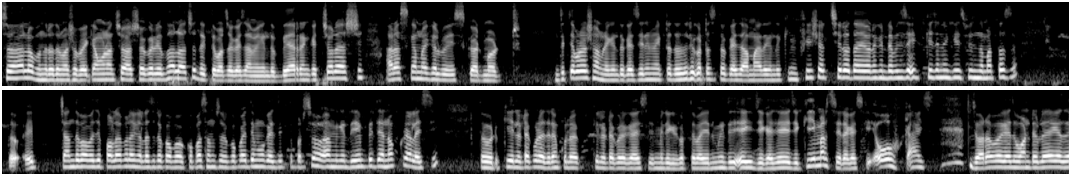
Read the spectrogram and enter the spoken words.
সো হ্যালো বন্ধুরা, তোমরা সবাই কেমন আছো? আশা করি ভালো আছো। দেখতে পাচ্ছ গাইজ আমি কিন্তু বিয়ার র্যাঙ্কে চলে আসছি। আর আজকে আমরা খেলব স্কোয়াড মোড দেখতে পারো সামনে কিন্তু গেছে এনিমি একটা দৌড়ি করতেছে। তো গেছে আমাদের কিন্তু কিং ফিশার ছিল, তাই অনেক ড্যামেজ কে জানে কি স্পিস মারতেছে। তো এই চান্দে বাবা যে পলায় পলায় খেলা ছিল কপা কোপা সামসুর কোপাই দিয়ে মুখ দেখতে পারছ আমি কিন্তু এমপি দিয়ে নক করে তো কিলোটা করে দিলাম, কুলা কিলোটা করে গাইছি মেডিকেল করতে পারি। মধ্যে এই যে গাইছে এই যে কি মারছে এটা গাইছে কি ও গাইস জ্বর হয়ে গেছে ওয়ান টেবিল হয়ে গেছে,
